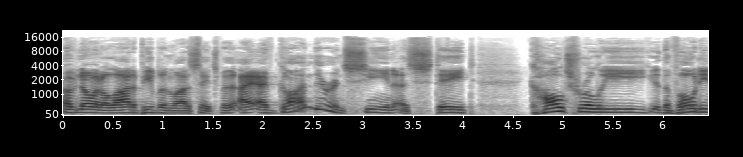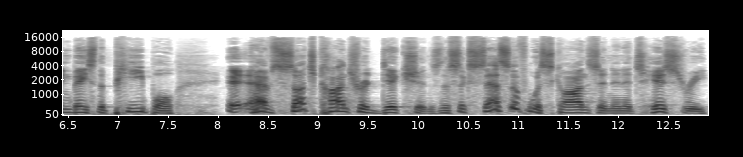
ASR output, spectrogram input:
of knowing a lot of people in a lot of states. But I, have gone there and seen a state culturally, the voting base, the people eh, have such contradictions. The success of Wisconsin in its history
